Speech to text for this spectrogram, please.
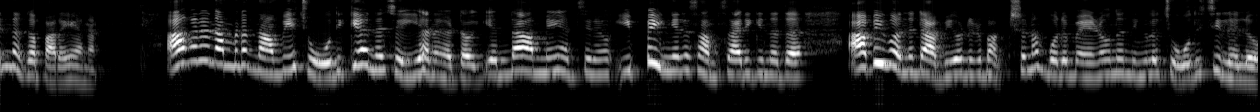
എന്നൊക്കെ പറയണം. അങ്ങനെ നമ്മുടെ നവ്യ ചോദിക്കുക തന്നെ ചെയ്യാണ് കേട്ടോ. എന്താ അമ്മയും അച്ഛനും? ഇപ്പം ഇങ്ങനെ സംസാരിക്കുന്നത്? അബി വന്നിട്ട് അബിയോടൊരു ഭക്ഷണം പോലും വേണമെന്ന് നിങ്ങൾ ചോദിച്ചില്ലല്ലോ.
